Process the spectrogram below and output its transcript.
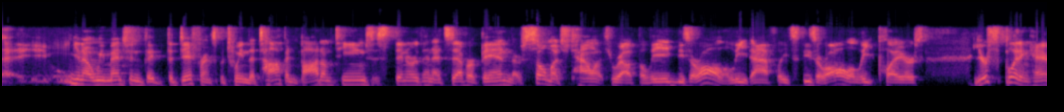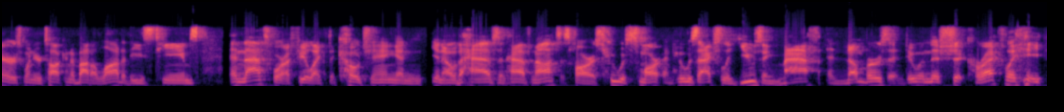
Uh, you know, we mentioned the, the difference between the top and bottom teams is thinner than it's ever been. There's so much talent throughout the league. These are all elite athletes. These are all elite players you're splitting hairs when you're talking about a lot of these teams. And that's where i feel like the coaching and you know the haves and have nots as far as who was smart and who was actually using math and numbers and doing this shit correctly.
